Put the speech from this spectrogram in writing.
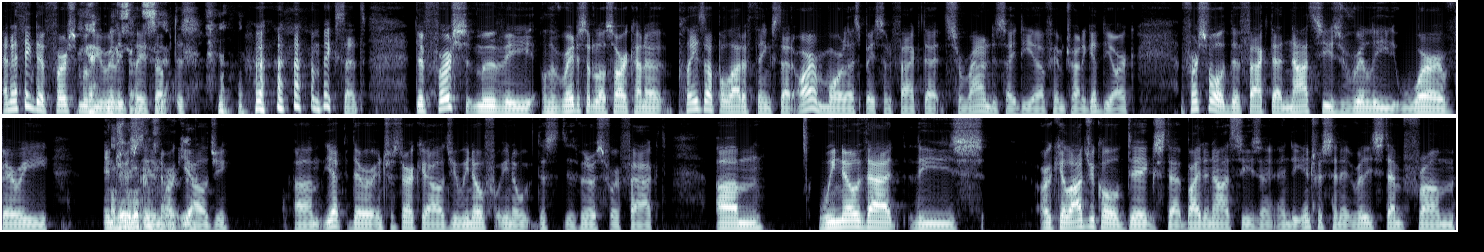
And I think the first movie makes really sense, plays yeah. up this. makes sense. The first movie, The Raiders of the Lost Ark, kind of plays up a lot of things that are more or less based on fact that surround this idea of him trying to get the Ark. First of all, the fact that Nazis really were very Oh, interested looking in yeah. archaeology. Um, yep, they're interested in archaeology. We know, for, you know, this, this we for a fact. Um, we know that these archaeological digs that by the Nazis and, and the interest in it really stemmed from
